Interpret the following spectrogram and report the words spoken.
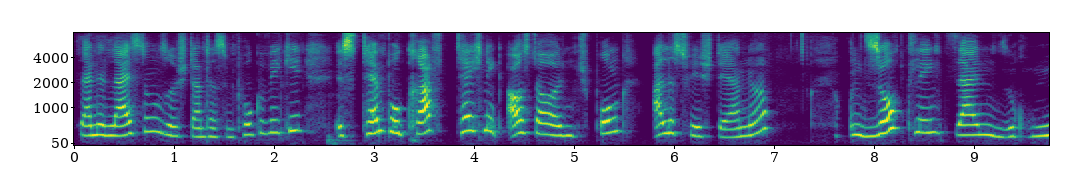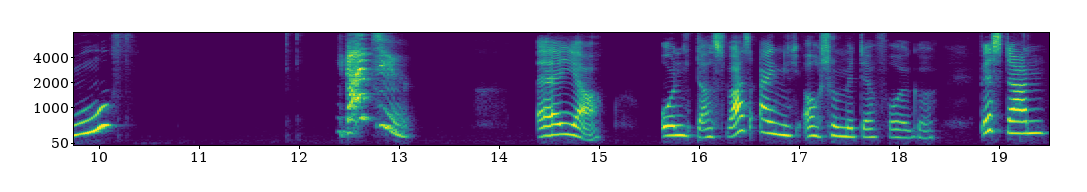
Seine Leistung, so stand das im Pokewiki, ist Tempo, Kraft, Technik, Ausdauer und Sprung, alles vier Sterne. Und so klingt sein Ruf. Pikachu! Äh, ja. Und das war's eigentlich auch schon mit der Folge. Bis dann.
